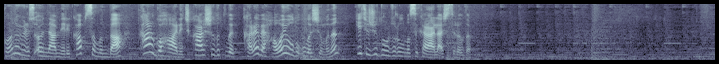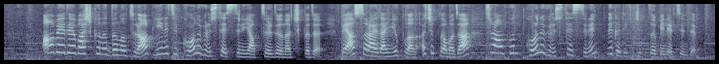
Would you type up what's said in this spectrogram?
koronavirüs önlemleri kapsamında kargo hariç karşılıklı kara ve hava yolu ulaşımının geçici durdurulması kararlaştırıldı. ABD Başkanı Donald Trump yeni tip koronavirüs testini yaptırdığını açıkladı. Beyaz Saray'dan yapılan açıklamada Trump'ın koronavirüs testinin negatif çıktığı belirtildi.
